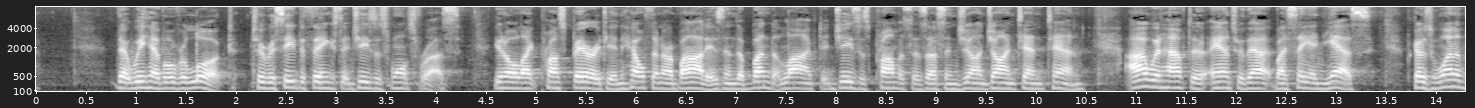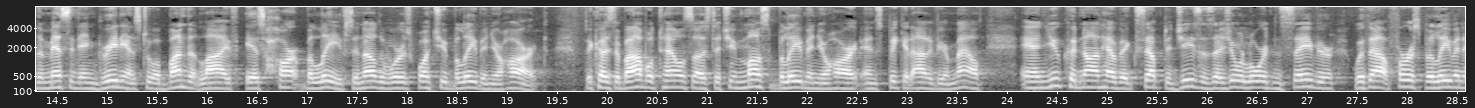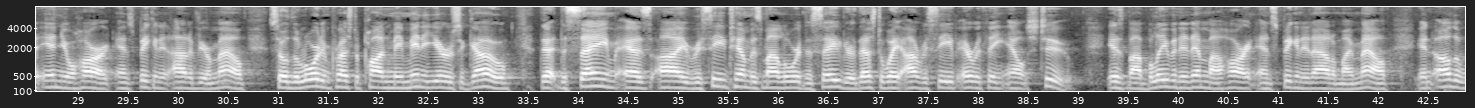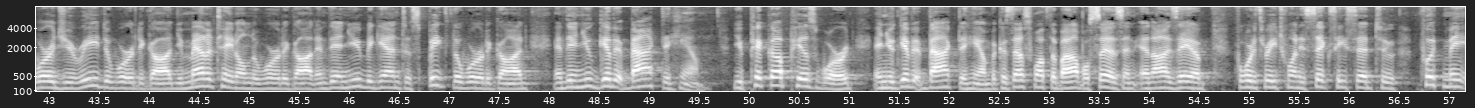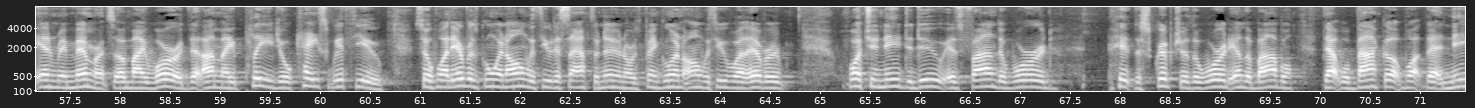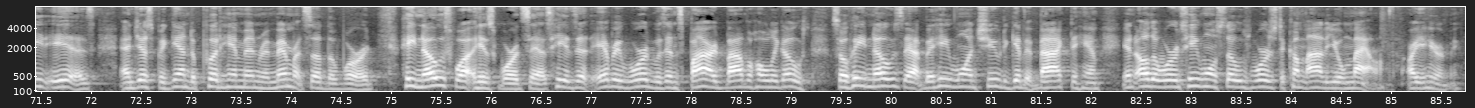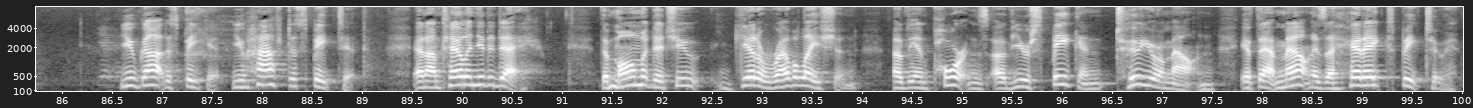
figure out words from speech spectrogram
that we have overlooked to receive the things that Jesus wants for us? You know, like prosperity and health in our bodies and the abundant life that Jesus promises us in John, John 10 10. I would have to answer that by saying yes, because one of the missing ingredients to abundant life is heart beliefs. In other words, what you believe in your heart because the Bible tells us that you must believe in your heart and speak it out of your mouth. And you could not have accepted Jesus as your Lord and Savior without first believing it in your heart and speaking it out of your mouth. So the Lord impressed upon me many years ago that the same as I received Him as my Lord and Savior, that's the way I receive everything else too is by believing it in my heart and speaking it out of my mouth. In other words, you read the Word of God, you meditate on the Word of God, and then you begin to speak the Word of God, and then you give it back to Him. You pick up his word and you give it back to him because that's what the Bible says. In, in Isaiah 43 26, he said to put me in remembrance of my word that I may plead your case with you. So, whatever's going on with you this afternoon or has been going on with you, whatever, what you need to do is find the word the scripture, the word in the Bible that will back up what that need is and just begin to put him in remembrance of the word. He knows what his word says. He that every word was inspired by the Holy Ghost. So he knows that, but he wants you to give it back to him. In other words, he wants those words to come out of your mouth. Are you hearing me? You've got to speak it. You have to speak it. And I'm telling you today, the moment that you get a revelation of the importance of your speaking to your mountain. If that mountain is a headache, speak to it.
